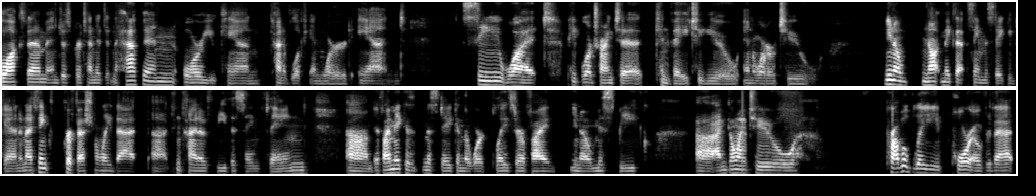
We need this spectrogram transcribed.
block them and just pretend it didn't happen, or you can kind of look inward and see what people are trying to convey to you in order to you know not make that same mistake again. And i think professionally that uh, can kind of be the same thing. Um, if i make a mistake in the workplace or if i you know misspeak uh, i'm going to probably pore over that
